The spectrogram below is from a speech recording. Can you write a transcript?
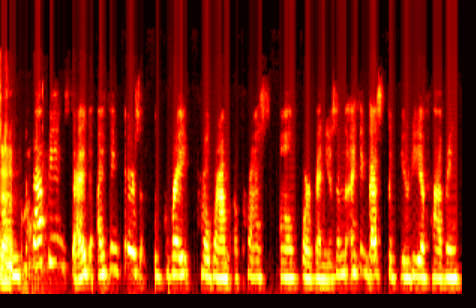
Yeah. Um, but that being said, I think there's a great program across all four venues. And I think that's the beauty of having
